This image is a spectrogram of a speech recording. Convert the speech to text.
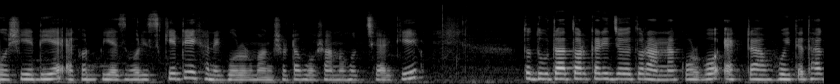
বসিয়ে দিয়ে এখন পেঁয়াজ মরিচ কেটে এখানে গরুর মাংসটা বসানো হচ্ছে আর কি। তো দুটা তরকারি যেহেতু রান্না করব, একটা হইতে থাক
